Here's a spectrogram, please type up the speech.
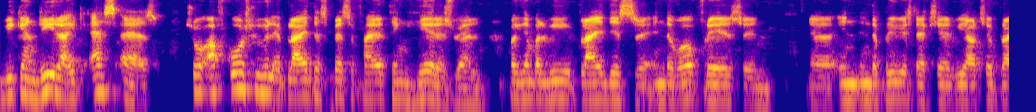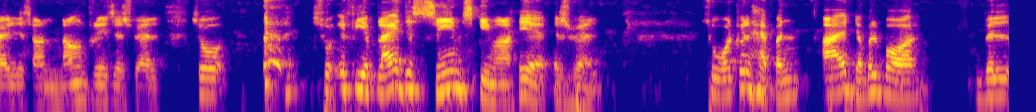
we can rewrite S as, so of course we will apply the specifier thing here as well. For example, we apply this in the verb phrase in, uh, in, in the previous lecture, we also applied this on noun phrase as well. So, so if we apply this same schema here as well, so what will happen? I double bar will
